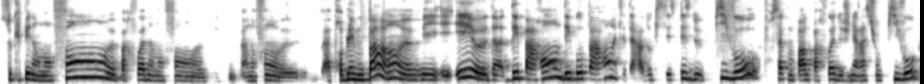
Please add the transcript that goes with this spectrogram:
s'occuper d'un enfant, euh, parfois d'un enfant un enfant euh, à problème ou pas, hein, mais, et, euh, des parents, des beaux-parents, etc. Donc, cette espèce de pivot, pour ça qu'on parle parfois de génération pivot,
